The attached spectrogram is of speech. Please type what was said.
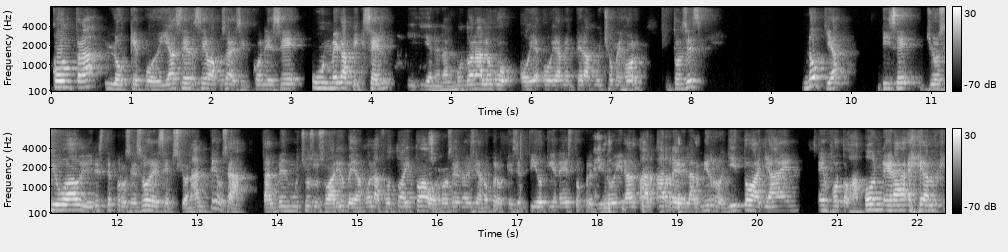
contra lo que podía hacerse, vamos a decir, con ese un megapíxel y, en el mundo análogo obviamente era mucho mejor. Entonces, Nokia dice, yo sí voy a vivir este proceso decepcionante, o sea, tal vez muchos usuarios veamos la foto ahí toda borrosa y nos decían, no, pero ¿qué sentido tiene esto? Prefiero ir a, revelar mi rollito allá en, en Foto Japón, era, lo, que,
